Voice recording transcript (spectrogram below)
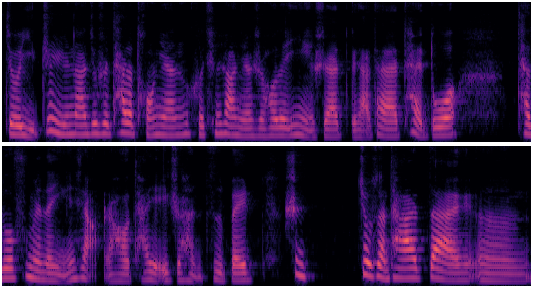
就以至于呢，就是他的童年和青少年时候的阴影实在给他带来太多。太多负面的影响，然后他也一直很自卑，甚就算他在嗯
